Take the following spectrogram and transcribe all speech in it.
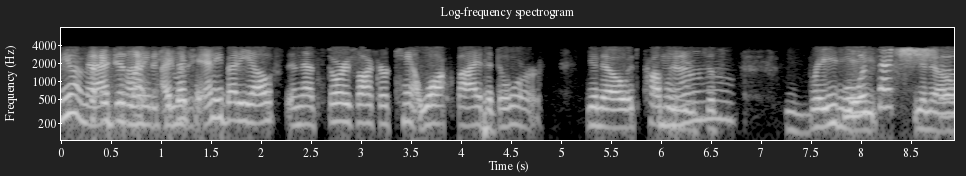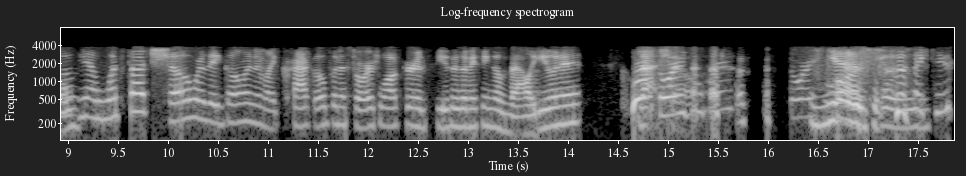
Can you I imagine? did like I, I bet you anybody else in that storage locker can't walk by the door. You know, it's probably No. just radiates. Well, what's that show? you know. Yeah, what's that show where they go in and like crack open a storage locker and see if there's anything of value in it? That storage wars? Storage Yes. Wars. like you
